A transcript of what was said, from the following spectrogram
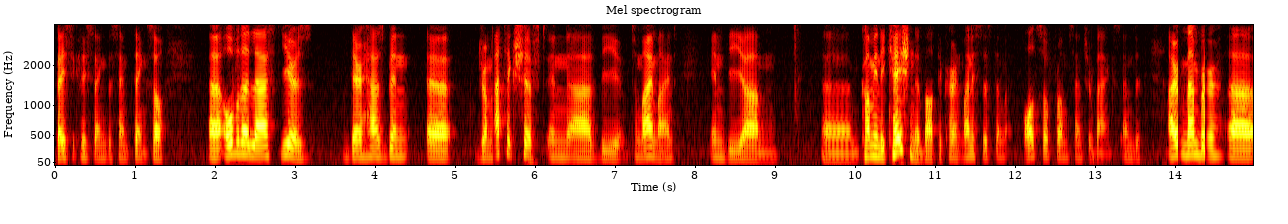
basically saying the same thing. So uh, over the last years, there has been a dramatic shift in uh, the, to my mind, in the um, um, communication about the current money system, also from central banks. And I remember uh,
